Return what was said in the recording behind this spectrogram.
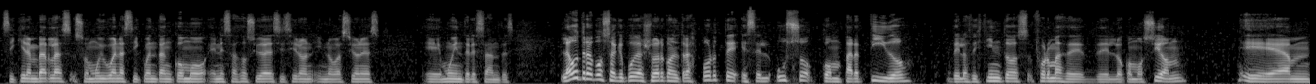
Si quieren verlas, son muy buenas y cuentan cómo en esas dos ciudades hicieron innovaciones eh, muy interesantes. La otra cosa que puede ayudar con el transporte es el uso compartido de las distintas formas de, de locomoción. Eh, um,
